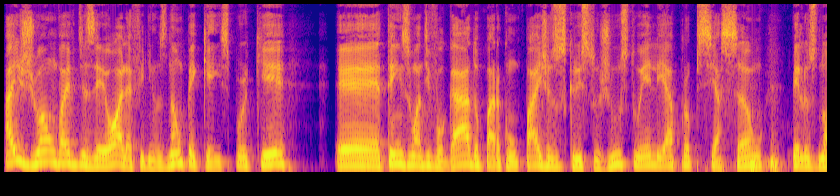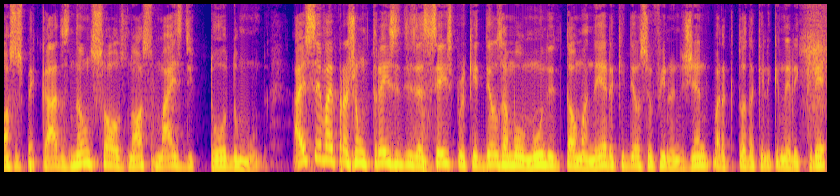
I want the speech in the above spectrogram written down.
Aí João vai dizer, olha filhinhos, não pequeis, porque é, tens um advogado para com o Pai, Jesus Cristo justo, ele é a propiciação pelos nossos pecados, não só os nossos, mas de todo mundo. Aí você vai para João 3,16, porque Deus amou o mundo de tal maneira que deu seu Filho unigênito para que todo aquele que nele crê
